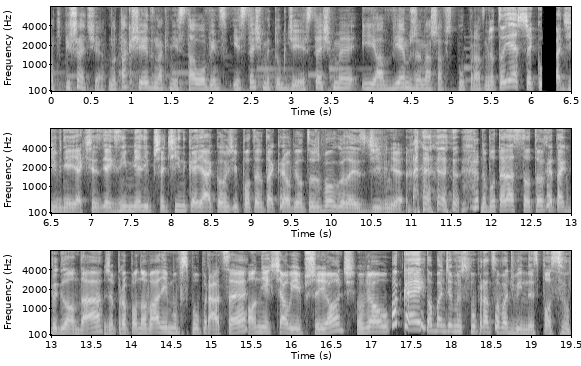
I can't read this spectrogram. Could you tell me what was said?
odpiszecie. No tak się jednak nie stało, więc jesteśmy tu, gdzie jesteśmy i ja wiem, że nasza współpraca No to jeszcze kurwa dziwnie, jak, się, jak z nim mieli przecinkę jakąś i potem tak robią, to już w ogóle jest dziwnie. no bo teraz to trochę tak wygląda, że proponowali mu współpracę, on nie chciał jej przyjąć, mówią, okej, to będziemy współpracować w inny sposób.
